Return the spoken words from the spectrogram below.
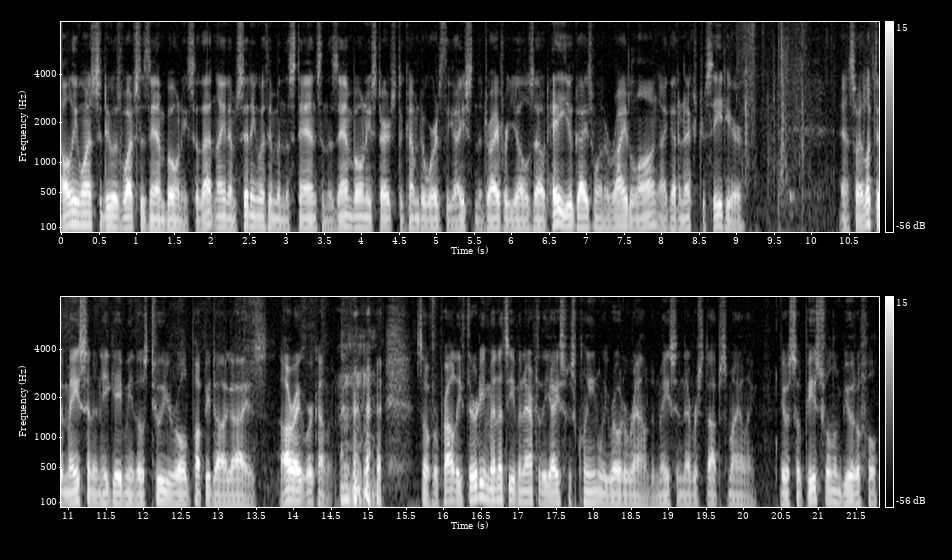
All he wants to do is watch the Zamboni. So that night I'm sitting with him in the stands, and the Zamboni starts to come towards the ice, and the driver yells out, Hey, you guys want to ride along? I got an extra seat here. And so I looked at Mason, and he gave me those two year old puppy dog eyes. All right, we're coming. so for probably 30 minutes, even after the ice was clean, we rode around, and Mason never stopped smiling. It was so peaceful and beautiful.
